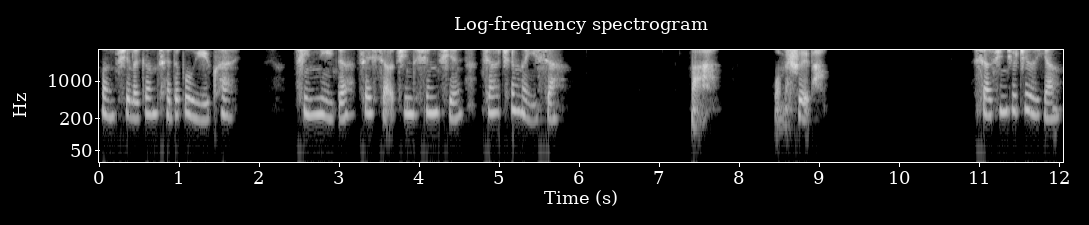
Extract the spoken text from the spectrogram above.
忘却了刚才的不愉快，亲昵的在小军的胸前娇嗔了一下：“妈，我们睡吧。”小军就这样。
